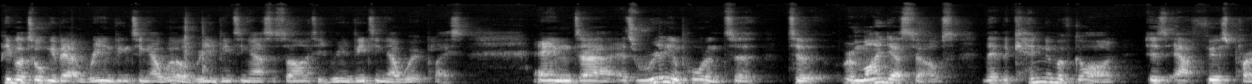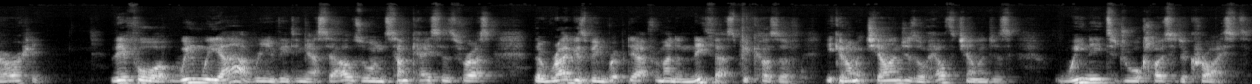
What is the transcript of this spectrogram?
People are talking about reinventing our world, reinventing our society, reinventing our workplace. And uh, it's really important to, to remind ourselves that the kingdom of God is our first priority. Therefore, when we are reinventing ourselves, or in some cases for us, the rug has been ripped out from underneath us because of economic challenges or health challenges, we need to draw closer to Christ.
